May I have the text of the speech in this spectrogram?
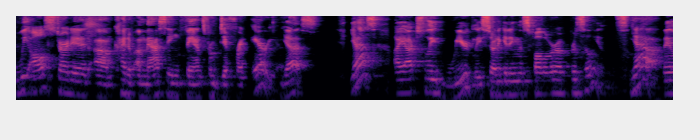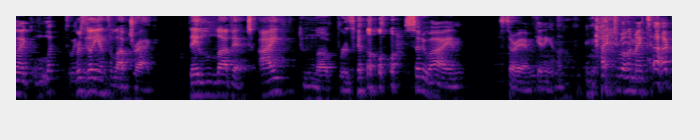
we all started um, kind of amassing fans from different areas. Yes. Yes. I actually weirdly started getting this follower of Brazilians. Yeah. They like looked like Brazilians love drag. They love it. I love Brazil. So do I. And sorry, I'm getting a little uncomfortable in my talk.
